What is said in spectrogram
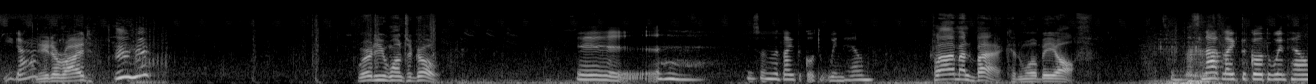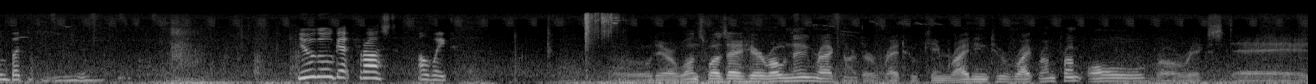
Cigar? Need a ride? Mm-hmm. Where do you want to go? Uh, this one would like to go to Windhelm. Climb and back and we'll be off. It's not like to go to Windhelm, but... You go get Frost. I'll wait. Oh, there once was a hero named Ragnar the Red who came riding to right run from old Rorikstead.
